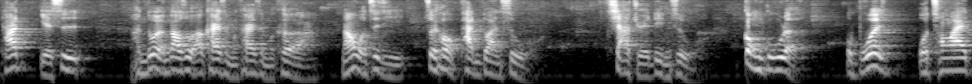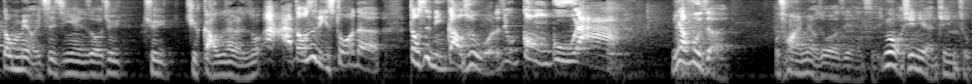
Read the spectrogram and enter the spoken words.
他也是很多人告诉我要开什么开什么课啊。然后我自己最后判断是我下决定是我共估了，我不会，我从来都没有一次经验说去去去告诉那个人说啊，都是你说的，都是你告诉我的，就共估啦，你要负责。我从来没有做过这件事，因为我心里很清楚，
